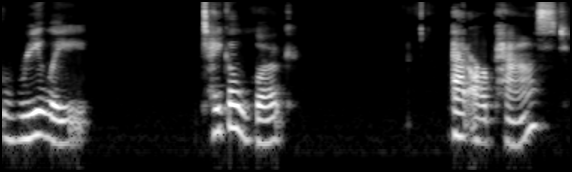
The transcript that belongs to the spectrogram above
really take a look at our past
